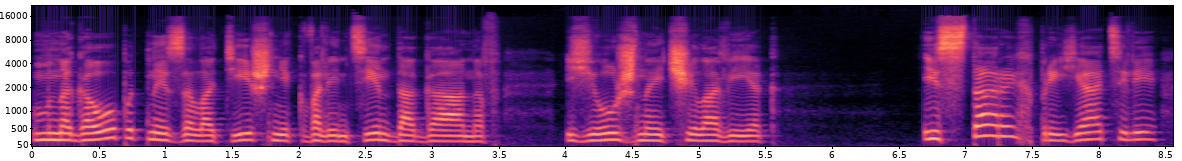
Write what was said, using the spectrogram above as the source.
многоопытный золотишник Валентин Даганов, южный человек. Из старых приятелей –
